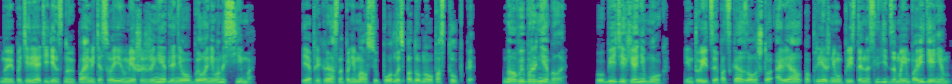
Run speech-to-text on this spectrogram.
Но и потерять единственную память о своей умершей жене для него было невыносимо. Я прекрасно понимал всю подлость подобного поступка. Но выбора не было. Убить их я не мог. Интуиция подсказывала, что авиал по-прежнему пристально следит за моим поведением.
